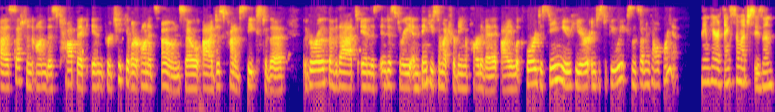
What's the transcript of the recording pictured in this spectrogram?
a, session on this topic in particular on its own. So uh, just kind of speaks to the, the growth of that in this industry. And thank you so much for being a part of it. I look forward to seeing you here in just a few weeks in Southern California. Same here. Thanks so much, Susan.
